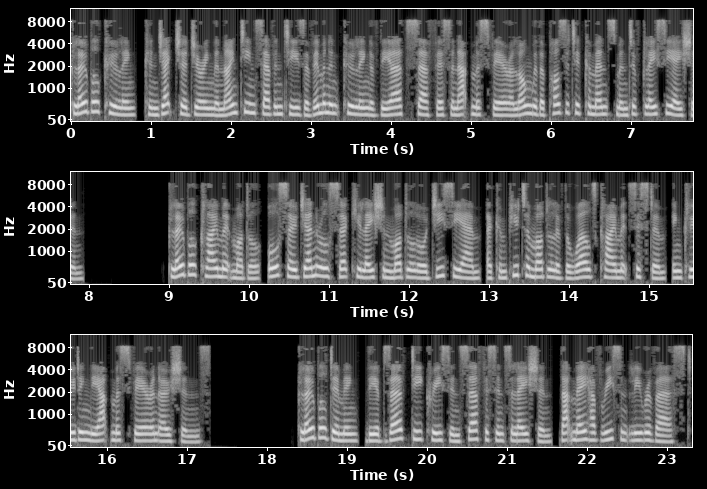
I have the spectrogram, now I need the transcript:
Global cooling – conjecture during the 1970s of imminent cooling of the Earth's surface and atmosphere along with a positive commencement of glaciation. Global Climate Model, also General Circulation Model or GCM, a computer model of the world's climate system, including the atmosphere and oceans. Global dimming, the observed decrease in surface insolation, that may have recently reversed.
